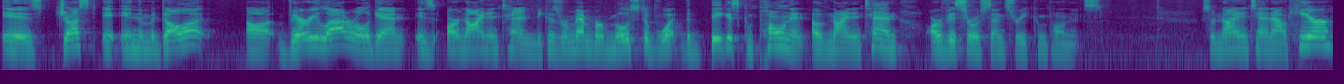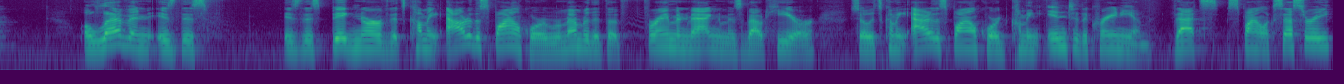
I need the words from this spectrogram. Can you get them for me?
is just in the medulla uh, very lateral again is our 9 and 10 because remember most of what the biggest component of 9 and 10 are viscerosensory components. So 9 and 10 out here. 11 is this is this big nerve that's coming out of the spinal cord. Remember that the foramen magnum is about here. So it's coming out of the spinal cord, coming into the cranium. That's spinal accessory.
